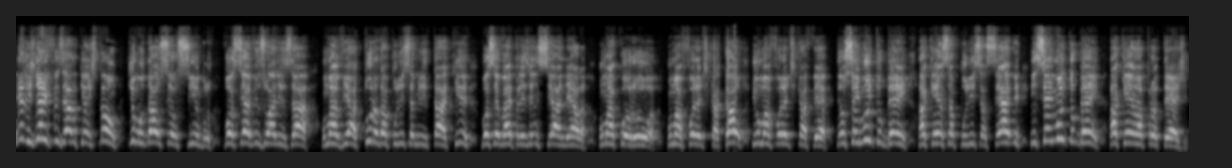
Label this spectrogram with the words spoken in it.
Eles nem fizeram questão de mudar o seu símbolo. Você a visualizar uma viatura da Polícia Militar aqui, você vai presenciar nela uma coroa, uma folha de cacau e uma folha de café. Eu sei muito bem a quem essa polícia serve e sei muito bem a quem ela protege.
